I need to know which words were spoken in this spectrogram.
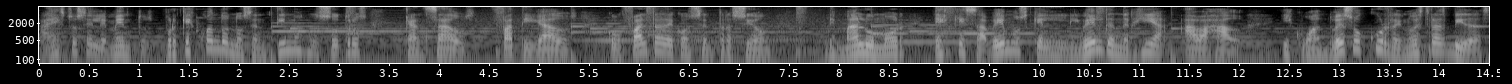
a estos elementos porque es cuando nos sentimos nosotros cansados, fatigados, con falta de concentración, de mal humor, es que sabemos que el nivel de energía ha bajado. Y cuando eso ocurre en nuestras vidas,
